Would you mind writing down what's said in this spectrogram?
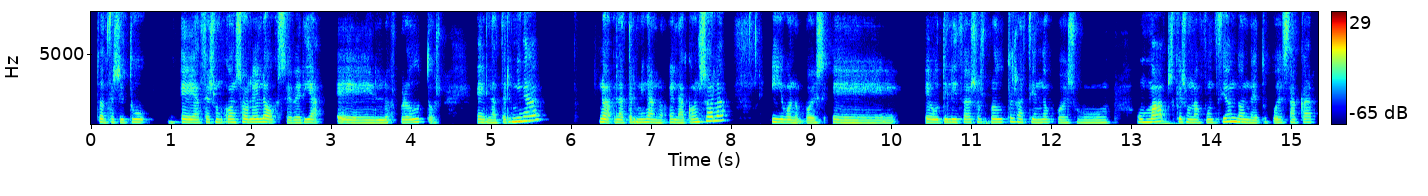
Entonces si tú eh, haces un console log se vería eh, los productos en la terminal, no, en la terminal no, en la consola y bueno pues he utilizado esos productos haciendo pues un, maps, que es una función donde tú puedes sacar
